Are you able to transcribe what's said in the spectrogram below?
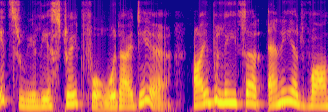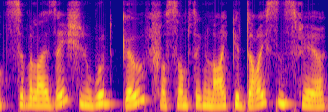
it's really a straightforward idea. I believe that any advanced civilization would go for something like a Dyson sphere.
